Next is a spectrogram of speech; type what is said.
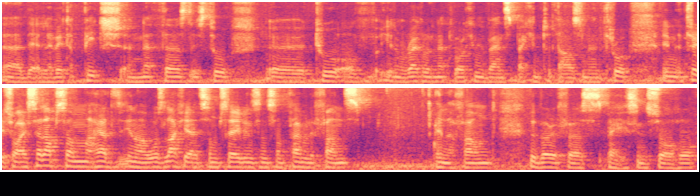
uh, the Elevator Pitch and Net Thursdays, two uh, two of you know regular networking events back in 2003. So I set up some. I had you know I was lucky. I had some savings and some family funds and I found the very first space in Soho,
